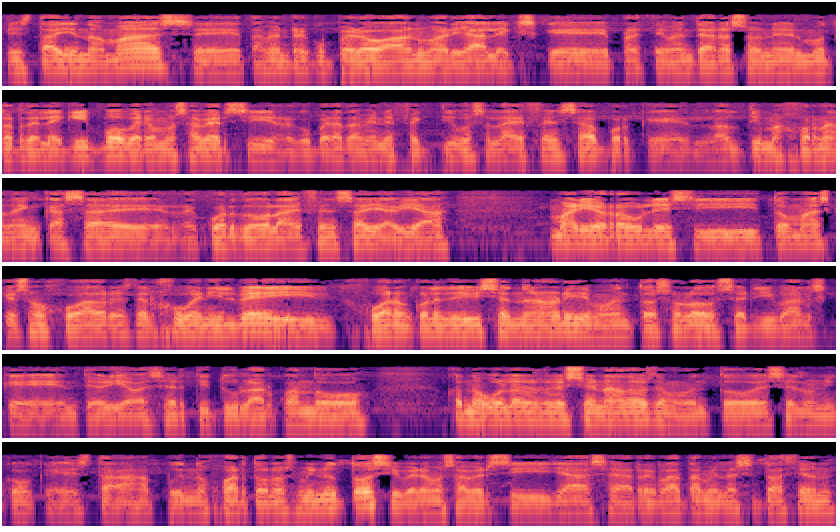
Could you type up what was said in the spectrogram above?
está yendo a más. Eh, también recuperó a Anuar y Alex, que prácticamente ahora son el motor del equipo. Veremos a ver si recupera también efectivos en la defensa, porque la última jornada en casa, eh, recuerdo la defensa y había Mario Robles y Tomás, que son jugadores del Juvenil B y jugaron con el División de Honor y de momento solo Sergi Valls, que en teoría va a ser titular cuando, cuando vuelvan los lesionados, de momento es el único que está pudiendo jugar todos los minutos y veremos a ver si ya se arregla también la situación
